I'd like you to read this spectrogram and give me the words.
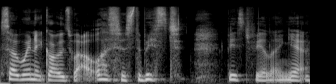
so when it goes well, it's just the best, best feeling. Yeah.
